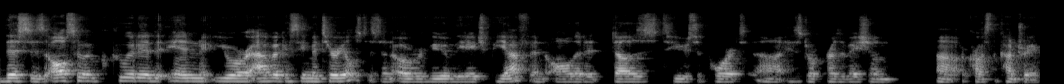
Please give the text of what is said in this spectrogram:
this is also included in your advocacy materials, just an overview of the HPF and all that it does to support uh, historic preservation uh, across the country.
